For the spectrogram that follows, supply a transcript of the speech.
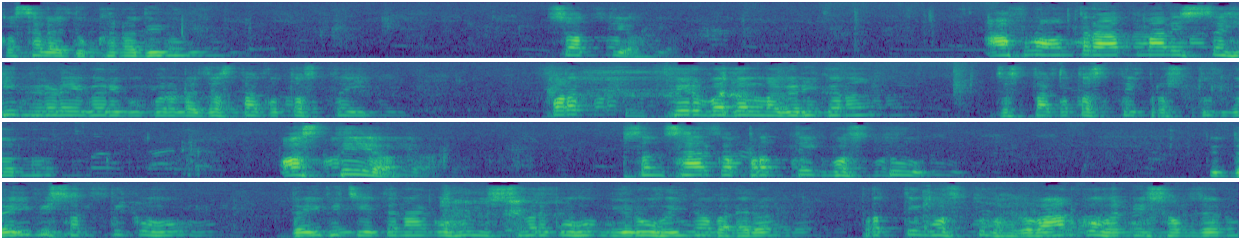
कसैलाई दुःख नदिनु। सत्य आफ्नो अन्तरात्माले सही निर्णय गरेको कुरालाई जस्ताको तस्तै फरक फेरबदल नगरिकन जस्ताको तस्तै प्रस्तुत गर्नु। अस्तेय संसारका प्रत्येक वस्तु त्यो दैवी शक्तिको हो दैवी चेतनाको हो ईश्वरको हो मेरो होइन भनेर प्रत्येक वस्तु भगवान्को भन्ने सम्झनु।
